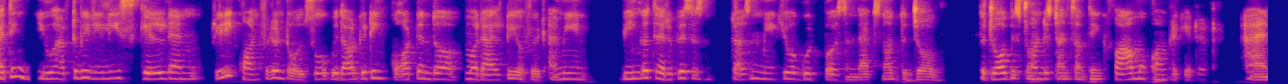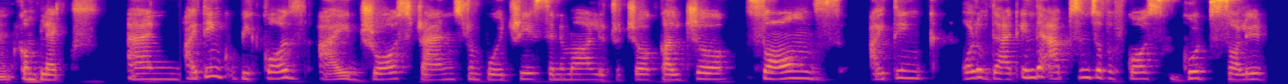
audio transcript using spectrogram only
I think you have to be really skilled and really confident also without getting caught in the morality of it. I mean, being a therapist is, doesn't make you a good person. That's not the job. The job is to understand something far more complicated and complex and I think because I draw strands from poetry, cinema, literature, culture, songs, I think all of that in the absence of, of course, good, solid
